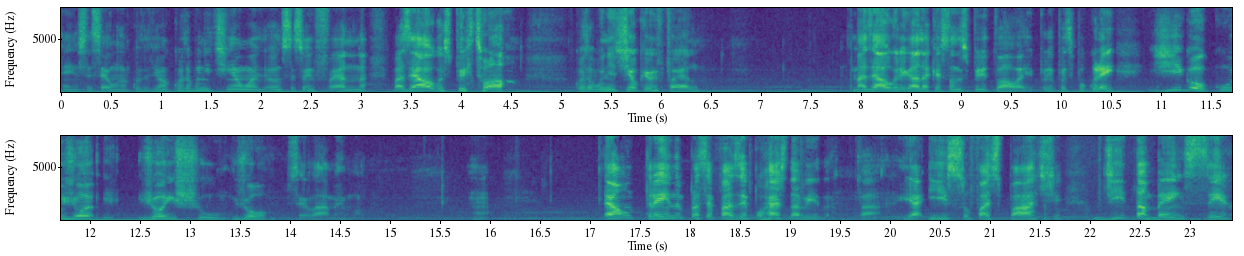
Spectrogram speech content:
É, não sei se é uma coisa, é uma coisa bonitinha, uma, eu não sei se é um inferno, né? Mas é algo espiritual. Coisa bonitinha é o que é o inferno. Mas é algo ligado à questão do espiritual aí. Depois eu procurei. Jigoku jo, Joishu. Jo, sei lá, meu irmão. É um treino para você fazer pro resto da vida. Tá? E isso faz parte de também ser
